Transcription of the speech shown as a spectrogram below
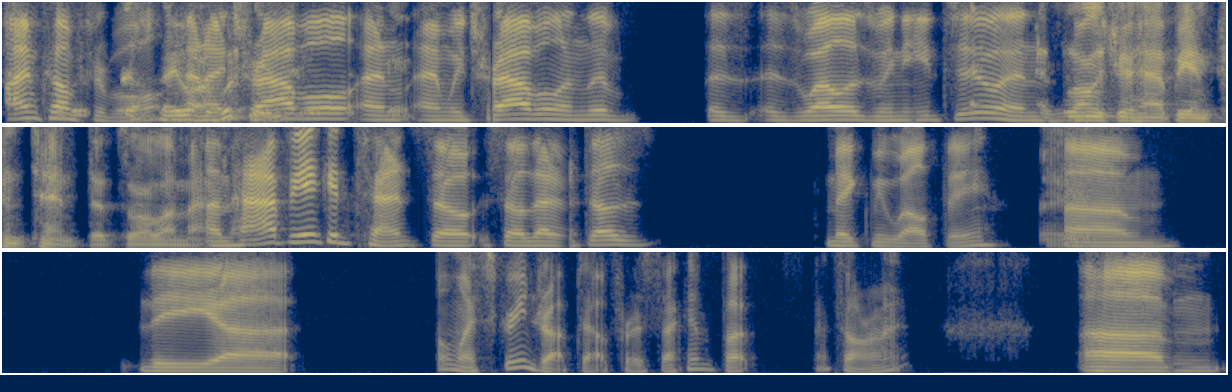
I'm comfortable and I travel and and we travel and live as as well as we need to and As long as you're happy and content, that's all I'm asking. I'm happy and content so so that does make me wealthy. There you go. Um the uh oh my screen dropped out for a second but that's all right. Um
